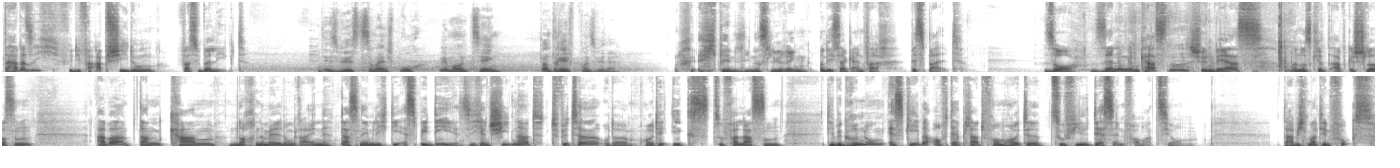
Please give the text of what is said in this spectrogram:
da hat er sich für die Verabschiedung was überlegt. Das wirst du mein Spruch. Wenn wir uns sehen, dann trifft man uns wieder. Ich bin Linus Lühring und ich sage einfach bis bald. So, Sendung im Kasten, schön wär's, Manuskript abgeschlossen. Aber dann kam noch eine Meldung rein, dass nämlich die SPD sich entschieden hat, Twitter oder heute X zu verlassen. Die Begründung, es gebe auf der Plattform heute zu viel Desinformation. Da habe ich Martin Fuchs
